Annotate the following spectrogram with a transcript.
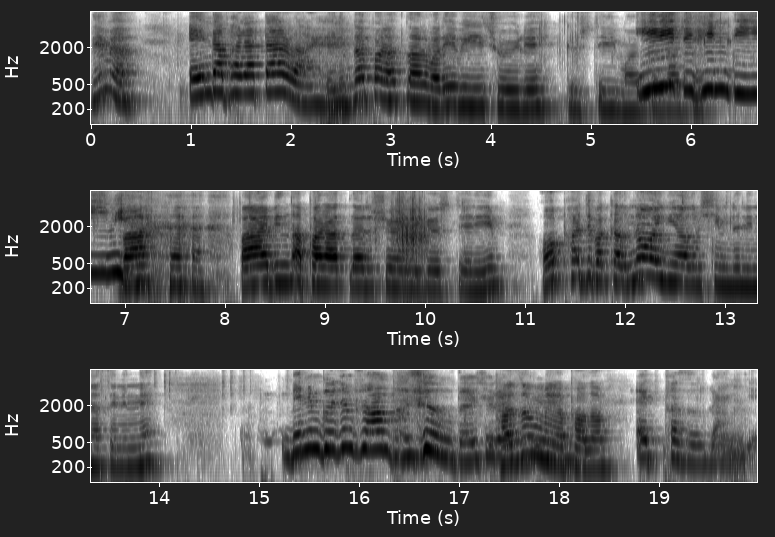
Değil mi? Elinde aparatlar var. Elimde aparatlar var. Evet şöyle göstereyim İyi arkadaşlar. düşündüm. Bar Barbie'nin aparatları şöyle göstereyim. Hop hadi bakalım ne oynayalım şimdi Lina seninle? Benim gözüm şu an puzzle'da. Şuraya Puzzle mı yapalım? Evet puzzle bence.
